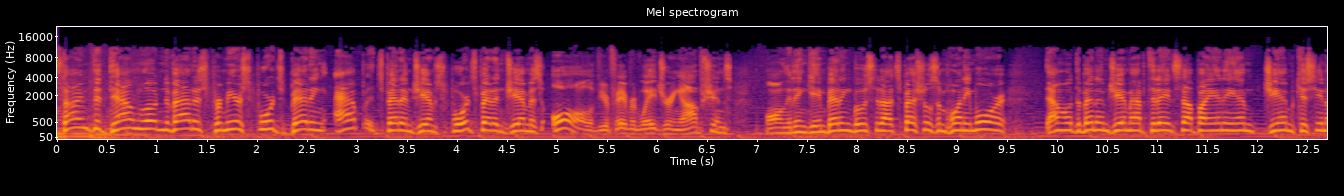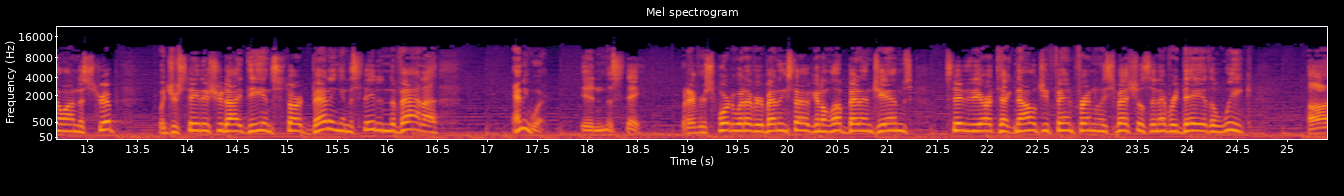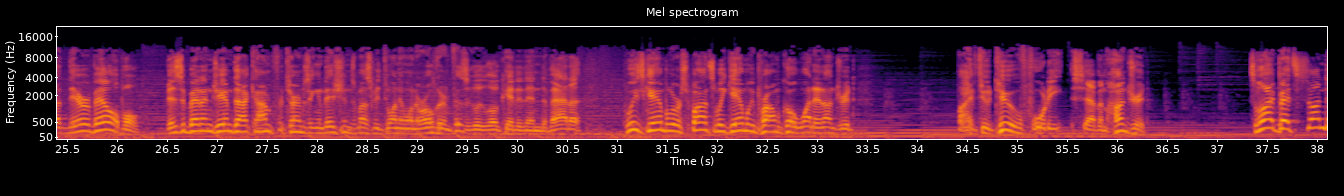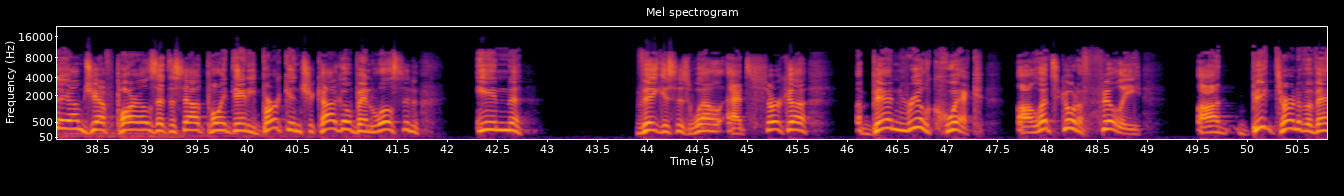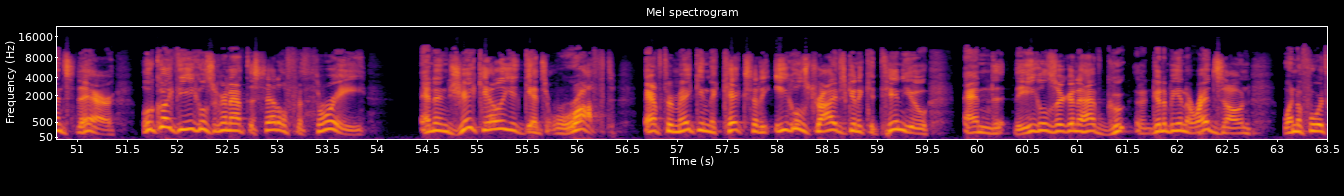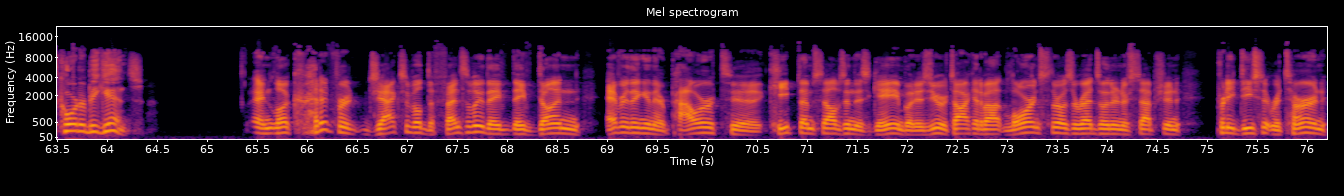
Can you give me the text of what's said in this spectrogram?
It's time to download Nevada's premier sports betting app. It's BetMGM Sports. BetMGM has all of your favorite wagering options, along with in-game betting, boosted odds specials, and plenty more. Download the BetMGM app today and stop by any MGM casino on the Strip with your state-issued ID and start betting in the state of Nevada, anywhere in the state. Whatever your sport, whatever your betting style, you're going to love BetMGM's state-of-the-art technology, fan-friendly specials, and every day of the week. Uh, they're available Visit BetMGM.com for terms and conditions. Must be 21 or older and physically located in Nevada. Please gamble responsibly. Gambling problem call 1 800 522 4700. It's Live Bet Sunday. I'm Jeff Parles at the South Point. Danny Burke in Chicago. Ben Wilson in Vegas as well at Circa. Uh, ben, real quick, uh, let's go to Philly. Uh, big turn of events there. Look like the Eagles are going to have to settle for three. And then Jake Elliott gets roughed after making the kick. So the Eagles' drive is going to continue, and the Eagles are going to have going to be in the red zone when the fourth quarter begins. And look, credit for Jacksonville defensively. They've they've done everything in their power to keep themselves in this game. But as you were talking about, Lawrence throws a red zone interception, pretty decent return.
